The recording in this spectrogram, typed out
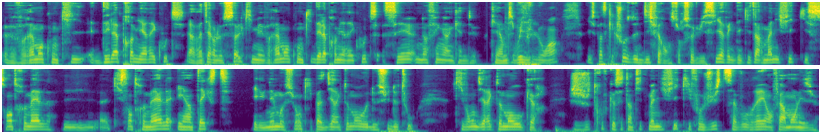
vraiment conquis dès la première écoute à vrai dire le seul qui m'est vraiment conquis dès la première écoute c'est Nothing I Can Do qui est un petit Oui. peu plus loin il se passe quelque chose de différent sur celui-ci avec des guitares magnifiques qui s'entremêlent qui s'entremêlent et un texte et une émotion qui passe directement au-dessus de tout qui vont directement au cœur je trouve que c'est un titre magnifique qu'il faut juste savourer en fermant les yeux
